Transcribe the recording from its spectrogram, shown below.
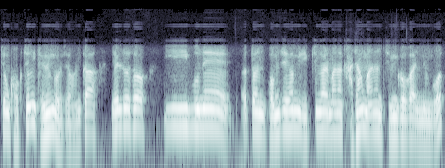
좀 걱정이 드는 거죠. 그러니까 예를 들어서 이분의 어떤 범죄 혐의를 입증할 만한 가장 많은 증거가 있는 곳,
